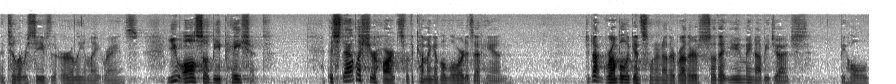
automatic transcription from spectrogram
until it receives the early and late rains you also be patient. Establish your hearts, for the coming of the Lord is at hand. Do not grumble against one another, brothers, so that you may not be judged. Behold,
